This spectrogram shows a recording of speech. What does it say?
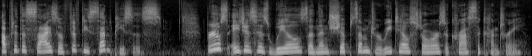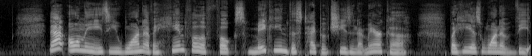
up to the size of 50 cent pieces. Bruce ages his wheels and then ships them to retail stores across the country. Not only is he one of a handful of folks making this type of cheese in America, but he is one of the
